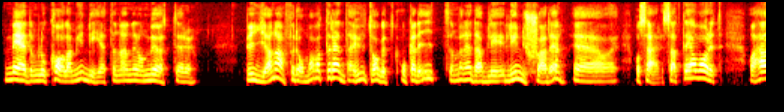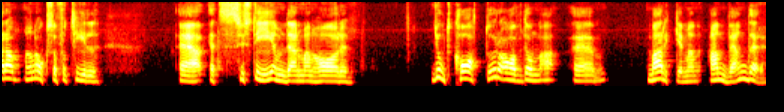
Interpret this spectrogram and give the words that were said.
med de lokala myndigheterna när de möter byarna för de har varit rädda överhuvudtaget att åka dit. De är rädda att bli lynchade. Eh, och så här. Så att det har varit, och här har man också fått till eh, ett system där man har gjort kartor av de eh, marker man använder.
